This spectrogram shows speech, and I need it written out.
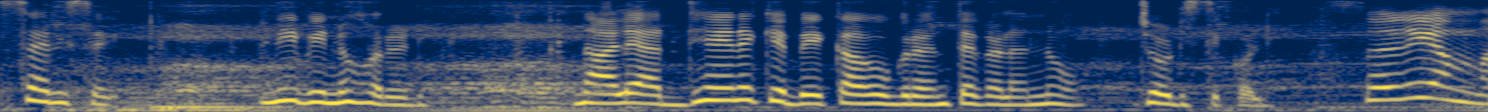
ಸರಿ ಸರಿ. ನೀವಿನ್ನು ಹೊರಡಿ. ನಾಳೆ ಅಧ್ಯಯನಕ್ಕೆ ಬೇಕಾಗುವ ಗ್ರಂಥಗಳನ್ನು ಜೋಡಿಸಿಕೊಳ್ಳಿ. ಸರಿ, ಅಮ್ಮ.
